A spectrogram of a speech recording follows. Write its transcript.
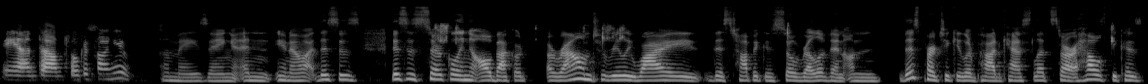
and um, focus on you amazing and you know this is this is circling all back around to really why this topic is so relevant on this particular podcast let's start health because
